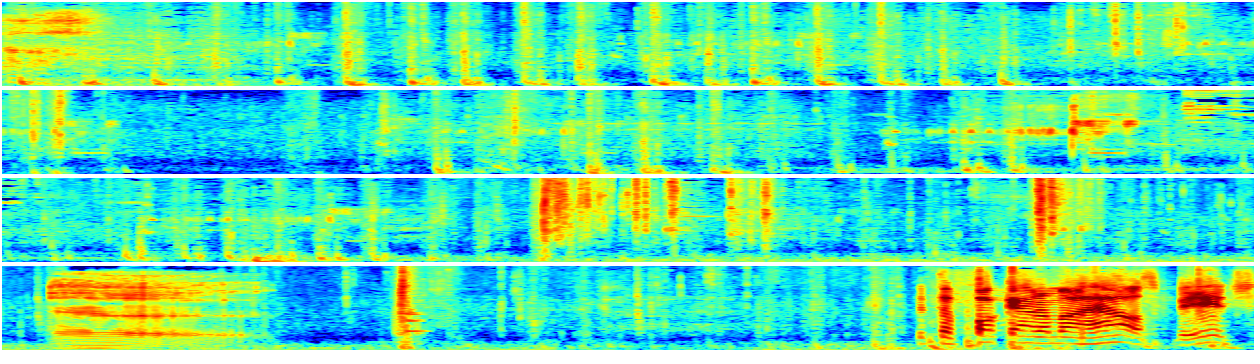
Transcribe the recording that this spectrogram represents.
Ugh. Get the fuck out of my house, bitch!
